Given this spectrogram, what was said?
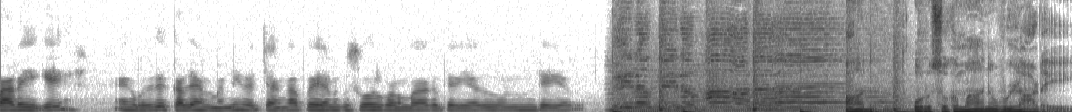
வாடகைக்கு எங்களுக்கு கல்யாணம் பண்ணி வச்சாங்க. அப்போ எனக்கு சோறு குழம்பாக தெரியாது ஒன்றும் தெரியாது. ஒரு சுகமான உள்ளாடை.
